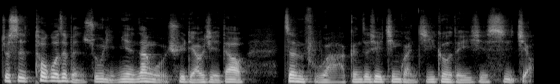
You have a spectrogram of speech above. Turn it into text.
就是透过这本书里面，让我去了解到政府啊跟这些监管机构的一些视角。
